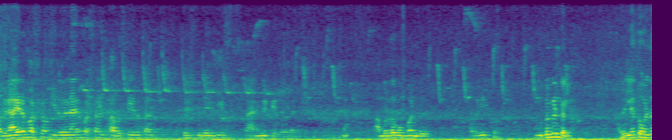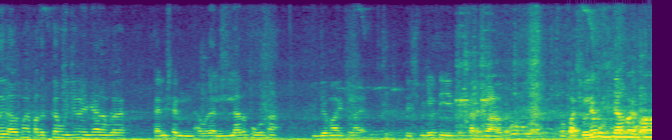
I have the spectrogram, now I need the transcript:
പതിനായിരം വർഷം ഇരുപതിനായിരം വർഷമായിട്ട് തപസ് ചെയ്തിട്ടാണ് ലക്ഷ്മിദേവിക്ക് സ്ഥാനം കിട്ടിയത്. അവിടെ അമൃതകുംഭമുണ്ട് അതിൽ മുതുകുണ്ടല്ലോ. അതിൽ തൊഴുത് പതുക്കെ കുഞ്ഞു കഴിഞ്ഞാൽ നമ്മളെ ടെൻഷൻ അതുപോലെ എല്ലാതും പോകുന്ന ദിവ്യമായിട്ടുള്ള ലക്ഷ്മികൾ സ്വീകരിക്കുന്ന സ്ഥലങ്ങളാണത്. അപ്പോൾ പശുവിനെ പൂജിക്കുക എന്ന് പറയുമ്പോൾ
